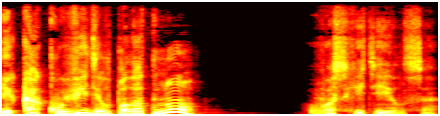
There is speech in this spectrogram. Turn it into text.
и как увидел полотно, восхитился.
